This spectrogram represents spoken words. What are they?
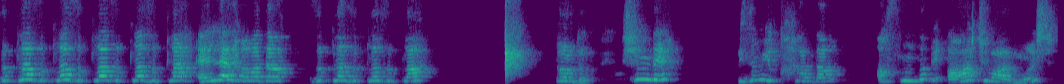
Zıpla zıpla zıpla zıpla zıpla. Eller havada. Zıpla zıpla zıpla. Durduk. Şimdi bizim yukarıda aslında bir ağaç varmış.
